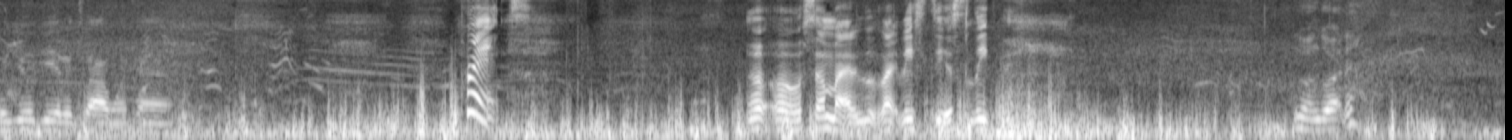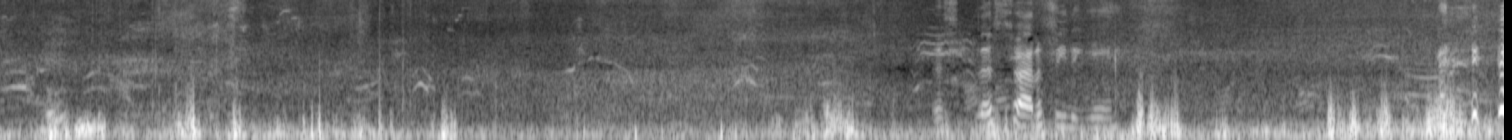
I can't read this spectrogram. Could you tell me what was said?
You'll get a try one time. Prince. Uh-oh, somebody look like they still sleeping. You want to go out there? Let's, let's try the feet again.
